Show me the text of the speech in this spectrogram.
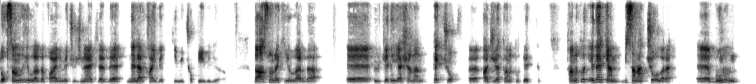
90'lı yıllarda faili meçhul cinayetlerde neler kaybettiğimi çok iyi biliyorum. Daha sonraki yıllarda e, ülkede yaşanan pek çok e, acıya tanıklık ettim. Tanıklık ederken bir sanatçı olarak e, bunun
